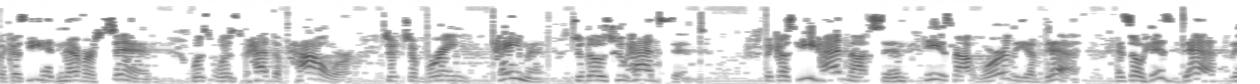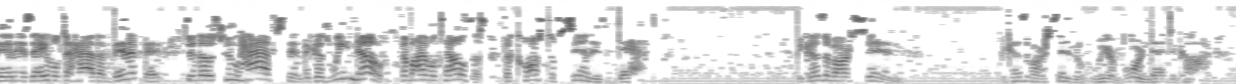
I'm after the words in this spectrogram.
because he had never sinned, was, was had the power to, to bring payment to those who had sinned. Because he had not sinned, he is not worthy of death. And so his death then is able to have a benefit to those who have sinned. Because we know, the Bible tells us, the cost of sin is death. Because of our sin, because of our sin, we are born dead to God.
